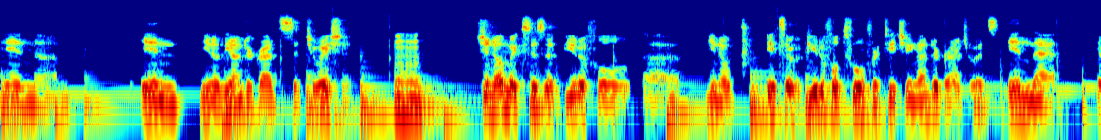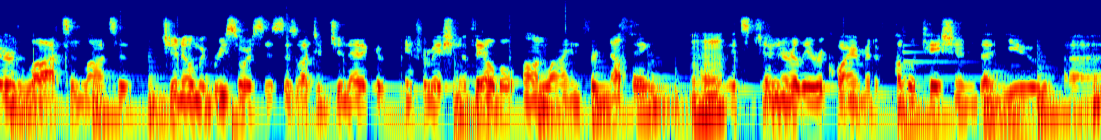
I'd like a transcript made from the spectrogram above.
in um, in you know the undergrad situation. Mm-hmm. Genomics is a beautiful, uh, you know, it's a beautiful tool for teaching undergraduates in that there are lots and lots of genomic resources. There's lots of genetic information available online for nothing. Mm-hmm. Um, it's generally a requirement of publication that you uh,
